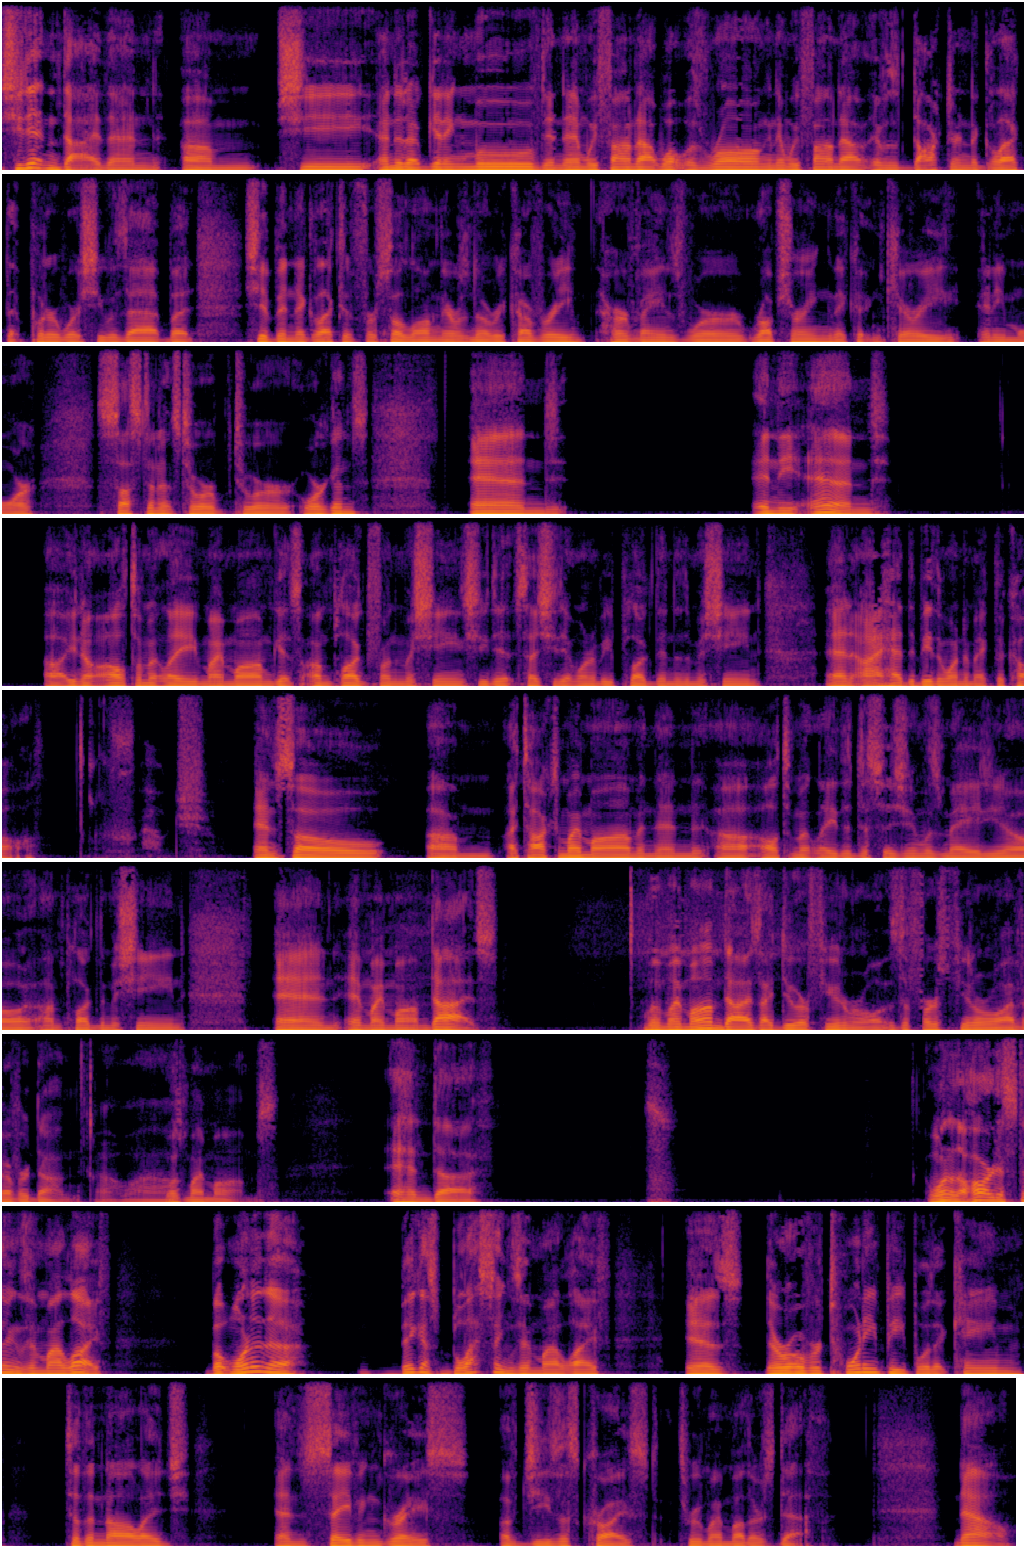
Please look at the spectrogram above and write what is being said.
she didn't die then. Um, she ended up getting moved, and then we found out what was wrong. And then we found out it was doctor neglect that put her where she was at. But she had been neglected for so long, there was no recovery. Her veins were rupturing; they couldn't carry any more sustenance to her to her organs. And in the end, uh, you know, ultimately, my mom gets unplugged from the machine. She did said she didn't want to be plugged into the machine, and I had to be the one to make the call. Ouch. And so um, I talked to my mom, and then uh, ultimately the decision was made. You know, unplug the machine, and and my mom dies. When my mom dies, I do her funeral. It was the first funeral I've ever done. Oh wow. Was my mom's, and uh, one of the hardest things in my life. But one of the biggest blessings in my life is there were over 20 people that came to the knowledge and saving grace of Jesus Christ through my mother's death. Now,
